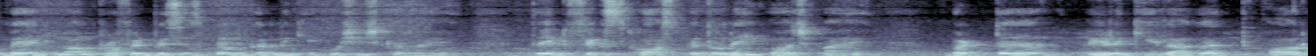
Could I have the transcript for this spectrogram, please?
में एक नॉन प्रॉफिट बेसिस पे हम करने की कोशिश कर रहे हैं तो एक फिक्स कॉस्ट पे तो नहीं पहुँच पाए बट पेड़ की लागत और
